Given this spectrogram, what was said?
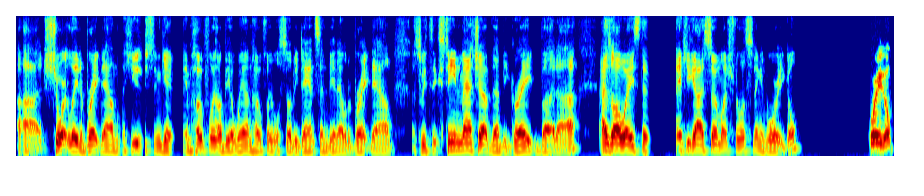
uh, shortly to break down the Houston game. Hopefully, it'll be a win. Hopefully, we'll still be dancing, being able to break down a Sweet 16 matchup. That'd be great. But uh, as always, th- thank you guys so much for listening and War Eagle. War Eagle.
